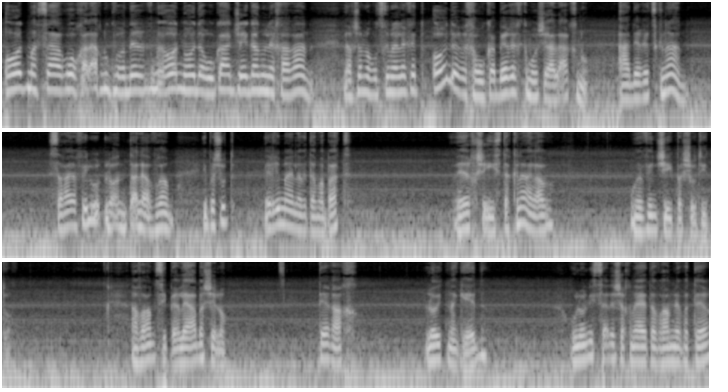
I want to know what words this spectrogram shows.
עוד מסע ארוך, הלכנו כבר דרך מאוד מאוד ארוכה עד שהגענו לחרן. ועכשיו אנחנו צריכים ללכת עוד דרך ארוכה בערך כמו שהלכנו, עד ארץ כנען. שרי אפילו לא ענתה לאברהם, היא פשוט הרימה אליו את המבט, ואיך שהיא הסתכלה עליו, הוא הבין שהיא פשוט איתו. אברהם סיפר לאבא שלו, תרח לא התנגד, הוא לא ניסה לשכנע את אברהם לוותר,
